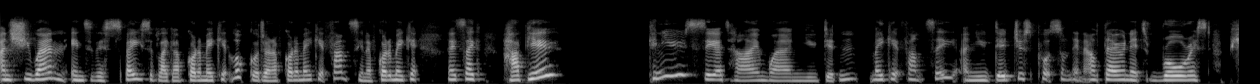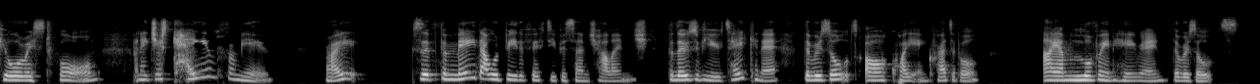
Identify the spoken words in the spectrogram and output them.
And she went into this space of like, I've got to make it look good and I've got to make it fancy and I've got to make it. And it's like, Have you? Can you see a time when you didn't make it fancy and you did just put something out there in its rawest, purest form and it just came from you? Right. So for me, that would be the 50% challenge. For those of you taking it, the results are quite incredible. I am loving hearing the results.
